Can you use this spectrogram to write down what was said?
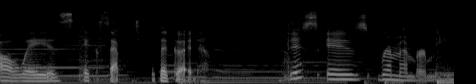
always accept the good. This is Remember Me.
